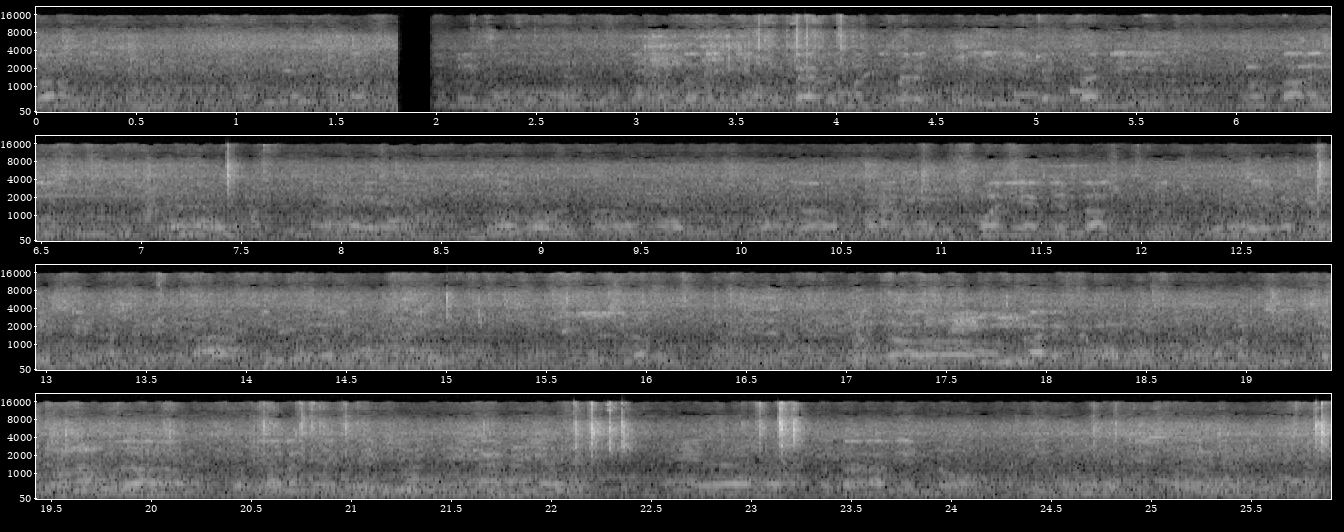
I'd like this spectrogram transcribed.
దానం చేస్తున్నారు మేము ఒక వంద నుంచి నూట యాభై మంది వరకు ఈ రక్తాన్ని దానం చేసి మన ఉస్మానియా జనరల్ హాస్పిటల్ నుంచి వచ్చే రక్త వచ్చినారు ఈ యొక్క కార్యక్రమం మంచి సక్సెస్ఫుల్గా జరగాలని చెప్పేసి ఇలాంటి ఏ, రక్తదానాలు ఎన్నో మేము చేస్తామని చెప్పేసి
